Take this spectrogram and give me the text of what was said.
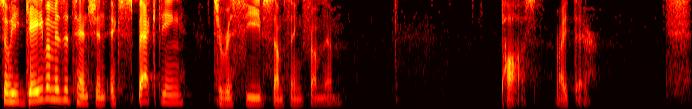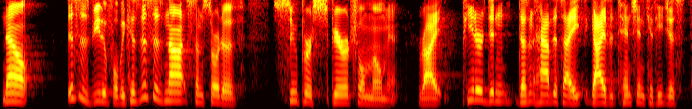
So he gave him his attention, expecting to receive something from them. Pause right there. Now, this is beautiful because this is not some sort of super spiritual moment, right? Peter didn't doesn't have this guy's attention because he just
